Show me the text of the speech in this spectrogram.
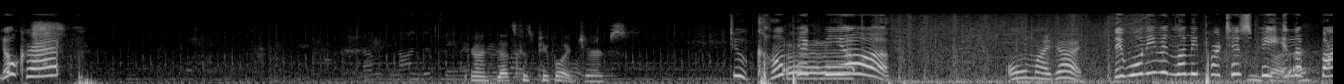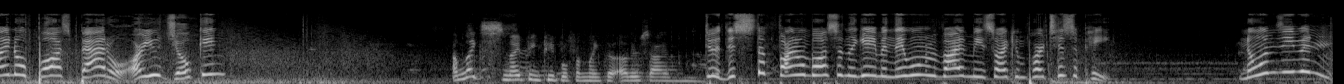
No crap. Not, not in this game. Yeah, that's because people are jerks. Dude, come pick me Uh. up! Oh my god. They won't even let me participate God, in the I- final boss battle. Are you joking? I'm like sniping people from like the other side of the map. Dude, this is the final boss in the game and they won't revive me so I can participate. No one's even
